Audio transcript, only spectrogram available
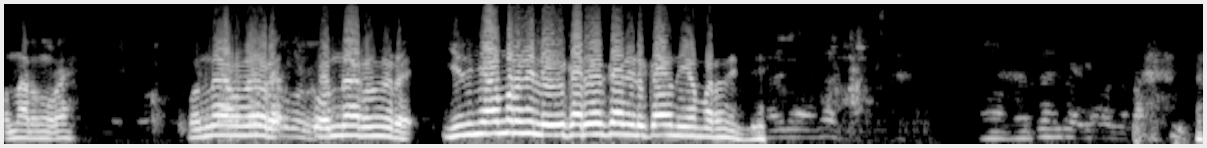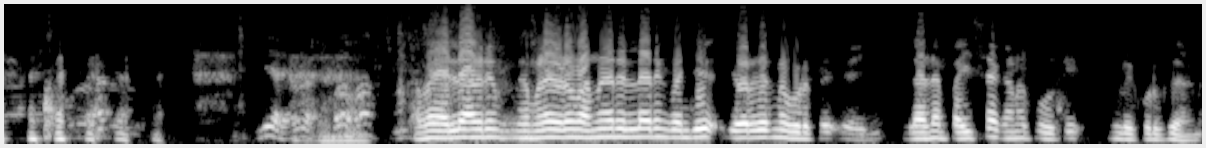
ഒന്ന് ഒന്നറുന്നൂറ് ഒന്നറുന്നൂറ് ഒന്ന് അറുന്നൂറ് ഇത് ഞാൻ പറഞ്ഞില്ലേ ഇത് കറി വെക്കാൻ എടുക്കാമെന്ന് ഞാൻ പറഞ്ഞില്ലേ? അപ്പൊ എല്ലാവരും നമ്മളെ ഇവിടെ വന്നവരെല്ലാരും കൊഞ്ച് ജോർജറിന് കൊടുത്ത് കഴിഞ്ഞു. എല്ലാവരുടെയും പൈസ കണക്ക് കൂട്ടി പുള്ളി കൊടുക്കുകയാണ്.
